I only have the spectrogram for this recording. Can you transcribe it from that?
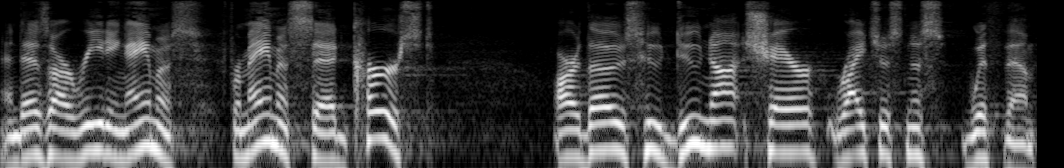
And as our reading Amos from Amos said, cursed are those who do not share righteousness with them.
